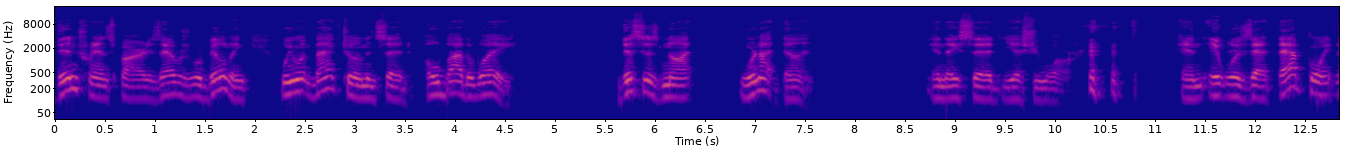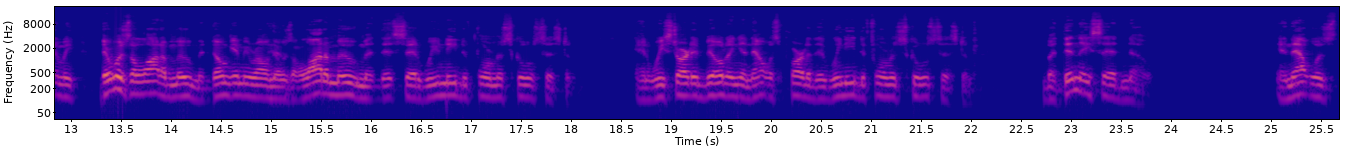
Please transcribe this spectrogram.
then transpired is as we're building we went back to him and said oh by the way this is not we're not done. And they said yes you are. And it was at that point i mean there was a lot of movement. Don't get me wrong there was a lot of movement that said we need to form a school system. And we started building and that was part of it we need to form a school system but then they said no and that was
